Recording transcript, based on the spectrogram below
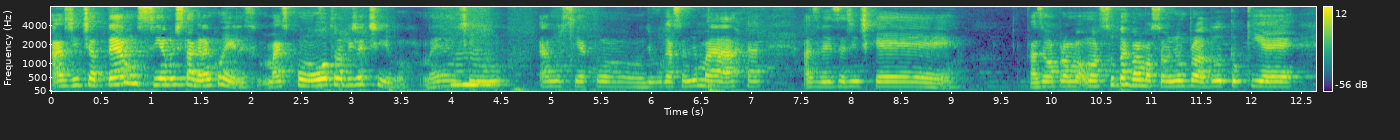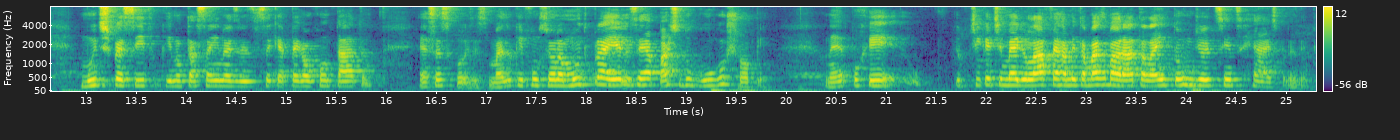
A gente até anuncia no Instagram com eles, mas com outro objetivo. Né? A gente anuncia com divulgação de marca. Às vezes a gente quer fazer uma, promo- uma super promoção de um produto que é muito específico, que não está saindo, às vezes você quer pegar o contato, essas coisas. Mas o que funciona muito para eles é a parte do Google Shopping, né? Porque o ticket médio lá, a ferramenta mais barata lá é em torno de 800 reais, por exemplo.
